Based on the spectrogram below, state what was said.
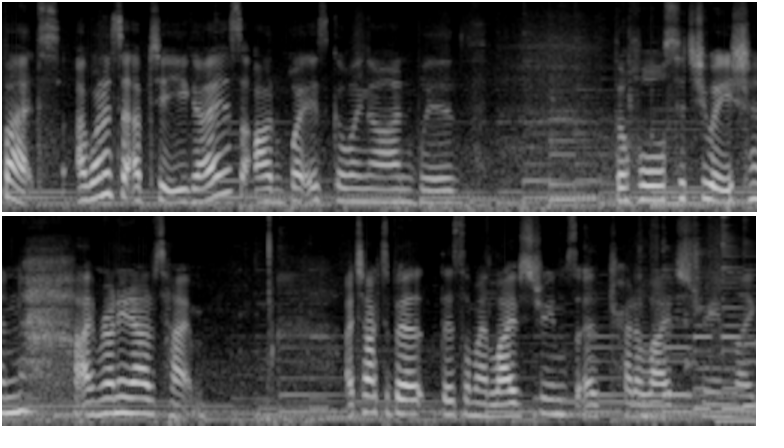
But I wanted to update you guys on what is going on with the whole situation. I'm running out of time. I talked about this on my live streams. I try to live stream like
